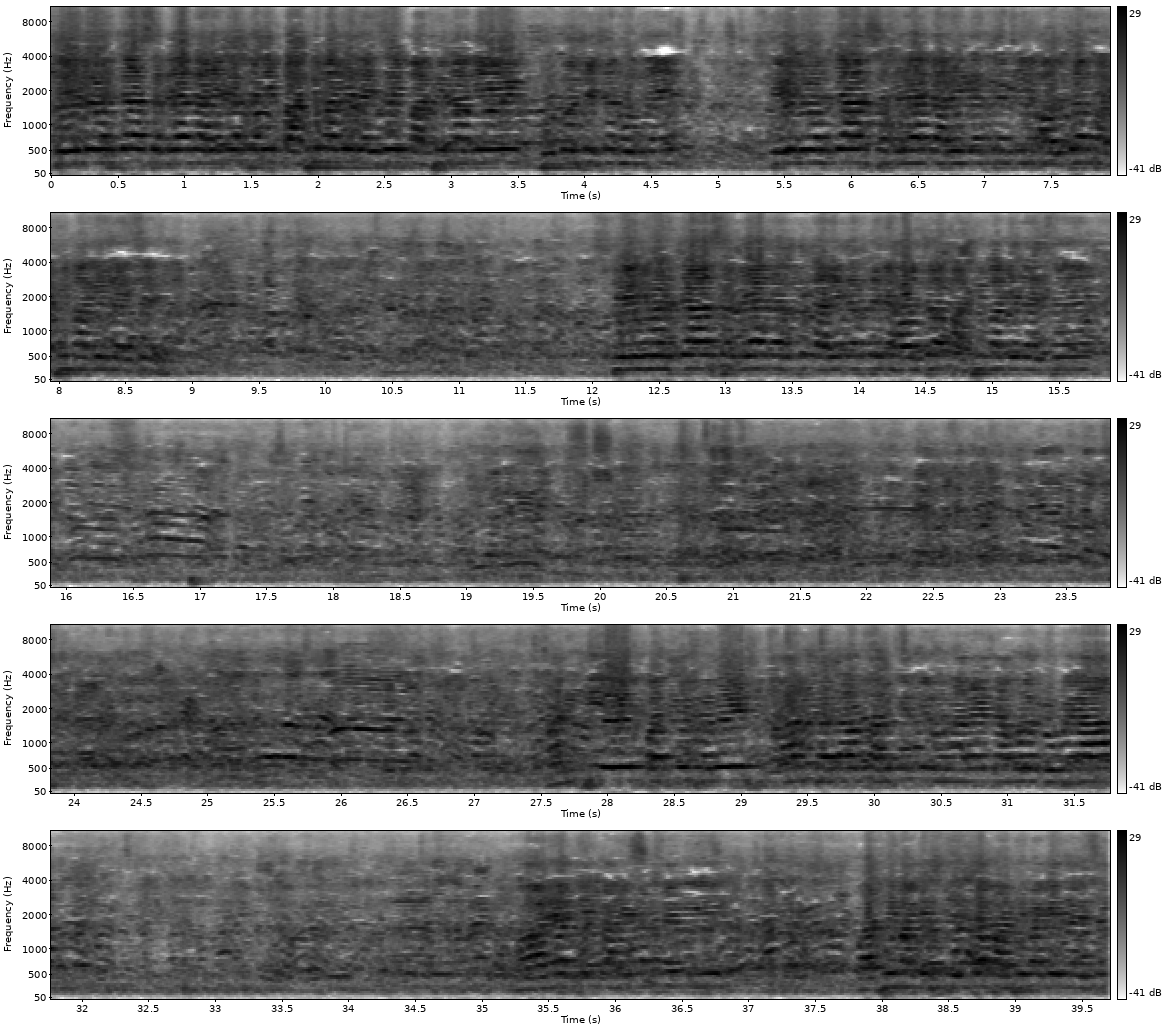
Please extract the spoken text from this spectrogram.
स्टेजवरच्या सगळ्या कार्यकर्त्यांनी पाठीमागे जायचंय. पाठीमागे फोटो सेशन होत आहे. स्टेजवरच्या सगळ्या कार्यकर्त्यांनी हॉलच्या पाठीमागे जायचंय. स्टेजवरच्या सगळ्या कार्यकर्त्यांनी हॉलच्या पाठीमागे जायचंय. आणखी एक पक्ष प्रवेश लहान खटाव तालुक्यातील होणार आहे. त्यामुळे कृपया पाण्याचे कार्यकर्ते पाठीमागे स्टेजच्या पाठीमागे जायचं.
